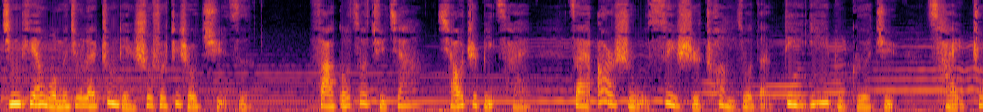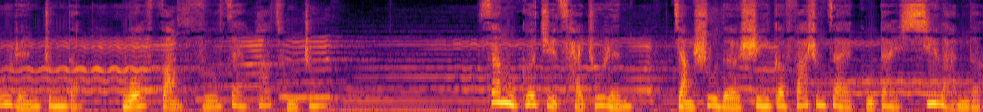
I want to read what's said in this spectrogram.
今天，我们就来重点说说这首曲子——法国作曲家乔治·比才在二十五岁时创作的第一部歌剧。《采珠人》中的“我仿佛在花丛中”，三幕歌剧《采珠人》讲述的是一个发生在古代西兰的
